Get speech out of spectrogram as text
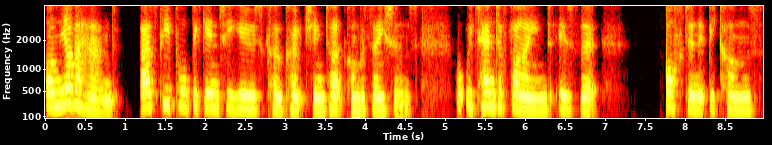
on the other hand, as people begin to use co-coaching type conversations, what we tend to find is that often it becomes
